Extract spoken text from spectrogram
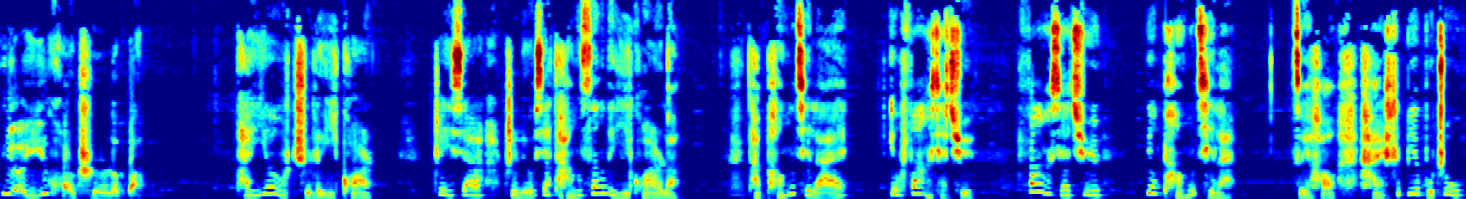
也一块吃了吧。他又吃了一块儿，这下只留下唐僧的一块儿了。他捧起来，又放下去，放下去，又捧起来，最后还是憋不住，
